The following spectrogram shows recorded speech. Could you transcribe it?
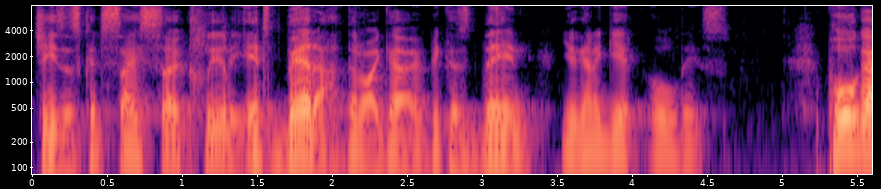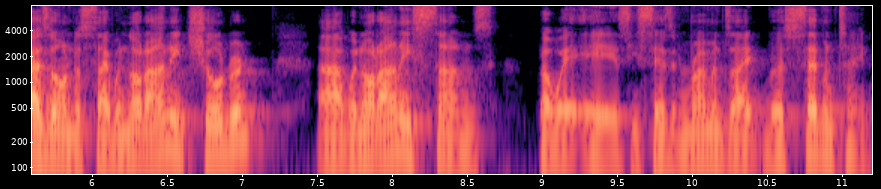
Jesus could say so clearly, it's better that I go because then you're going to get all this. Paul goes on to say we're not only children, uh, we're not only sons, but we're heirs. He says in Romans 8, verse 17,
